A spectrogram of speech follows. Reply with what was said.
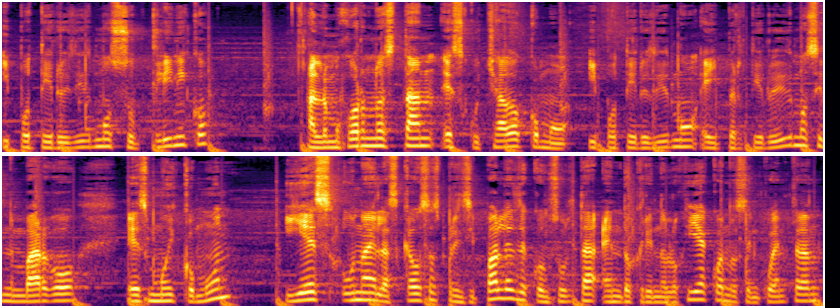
hipotiroidismo subclínico. A lo mejor no es tan escuchado como hipotiroidismo e hipertiroidismo, sin embargo es muy común y es una de las causas principales de consulta endocrinología cuando se encuentran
